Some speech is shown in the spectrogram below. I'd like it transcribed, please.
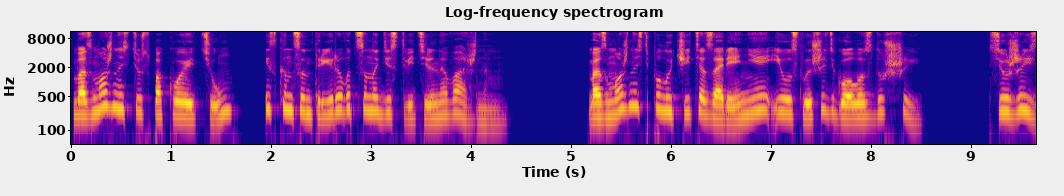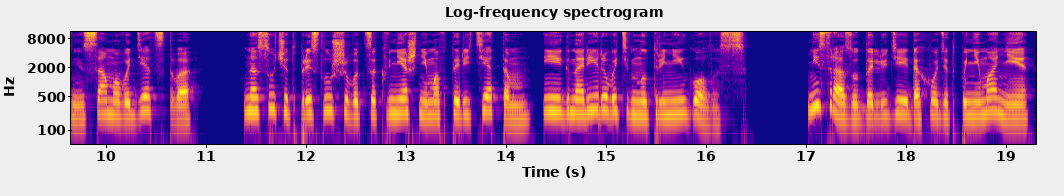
возможность успокоить ум и сконцентрироваться на действительно важном, возможность получить озарение и услышать голос души. Всю жизнь с самого детства нас учат прислушиваться к внешним авторитетам и игнорировать внутренний голос. Не сразу до людей доходит понимание,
